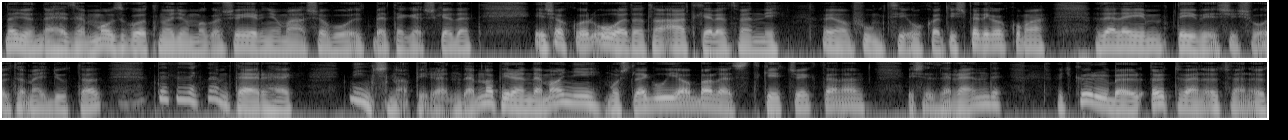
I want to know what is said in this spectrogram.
nagyon nehezen mozgott, nagyon magas vérnyomása volt, betegeskedett, és akkor óhatatlan át kellett venni olyan funkciókat is, pedig akkor már az elején tévés is voltam egyúttal, de ezek nem terhek. Nincs napi rendem. Napi rendem annyi, most legújabban, ezt kétségtelen, és ez rend, hogy körülbelül 50-55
